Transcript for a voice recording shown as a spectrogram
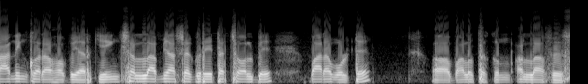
রানিং করা হবে আর কি। ইনশাল্লাহ আমি আশা করি এটা চলবে বারো ভোল্টে। ভালো থাকুন। আল্লাহ হাফেজ।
